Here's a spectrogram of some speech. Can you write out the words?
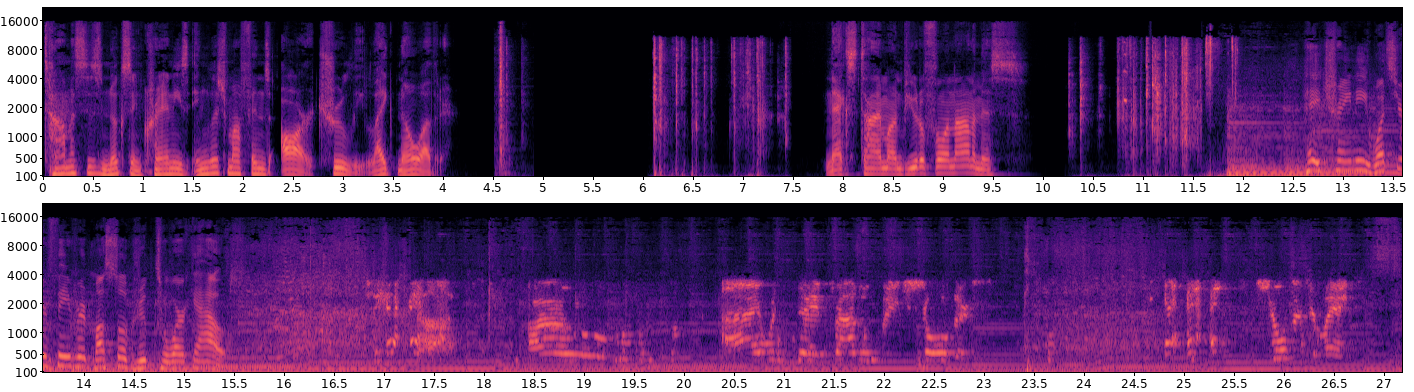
Thomas's Nooks and Crannies English muffins are truly like no other. Next time on Beautiful Anonymous. Hey, trainee, what's your favorite muscle group to work out? Um, I would say probably shoulders. shoulders or legs.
